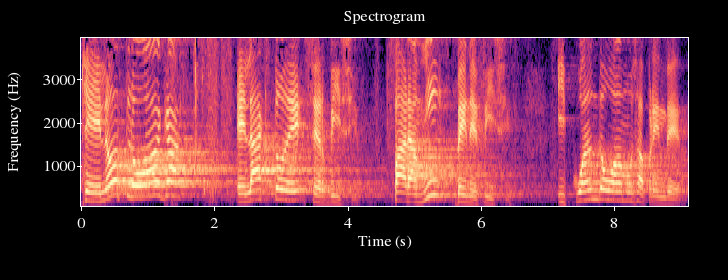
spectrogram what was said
Que el otro haga el acto de servicio para mi beneficio. ¿Y cuándo vamos a aprender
